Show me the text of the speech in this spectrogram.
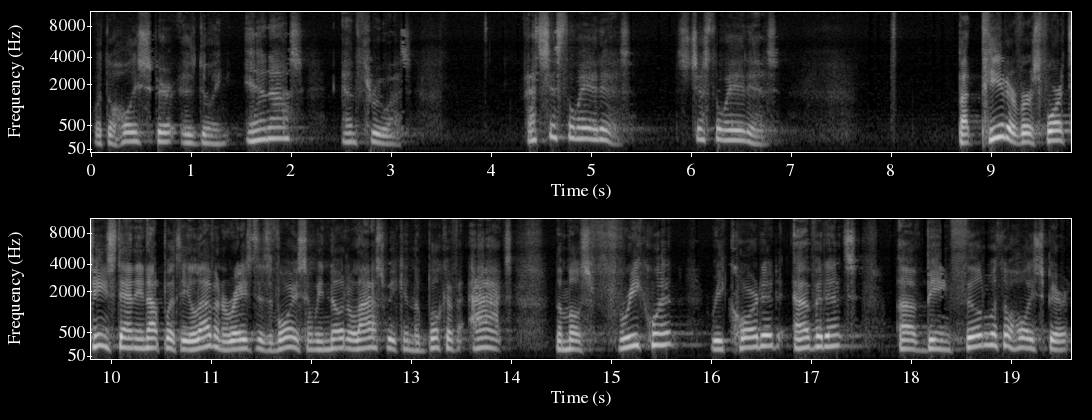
what the Holy Spirit is doing in us and through us. That's just the way it is. It's just the way it is. But Peter, verse 14, standing up with the 11, raised his voice. And we noted last week in the book of Acts, the most frequent recorded evidence of being filled with the Holy Spirit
